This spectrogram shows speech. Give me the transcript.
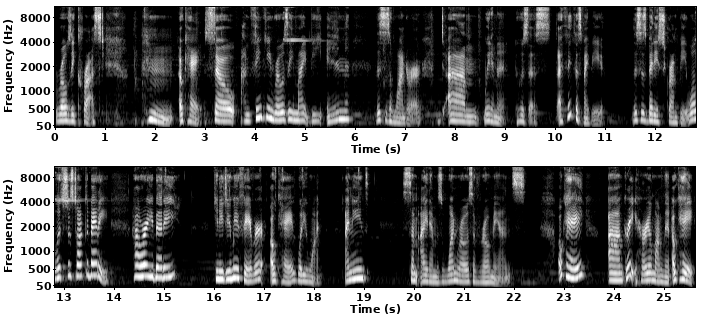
Rosie Crust. Hmm. Okay. So I'm thinking Rosie might be in this is a wanderer. Um, wait a minute. Who is this? I think this might be. This is Betty Scrumpy. Well, let's just talk to Betty. How are you, Betty? Can you do me a favor? Okay, what do you want? I need some items, one rose of romance. Okay, um, great. Hurry along then. Okay,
